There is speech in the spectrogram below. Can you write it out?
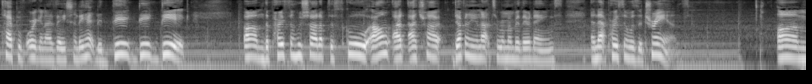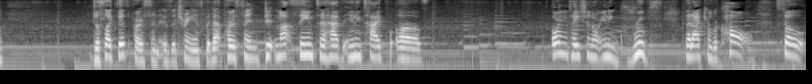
type of organization. They had to dig, dig, dig. Um, the person who shot up the school, I, don't, I, I try definitely not to remember their names, and that person was a trans. Um, just like this person is a trans, but that person did not seem to have any type of orientation or any groups that I can recall. So,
